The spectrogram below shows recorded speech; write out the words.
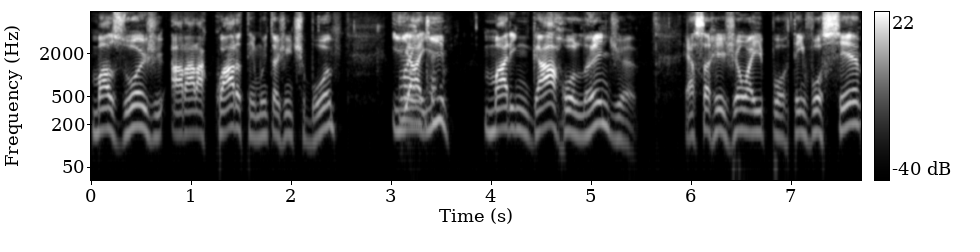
Mas hoje, Araraquara tem muita gente boa. E aí, Maringá, Rolândia, essa região aí, pô, tem você,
